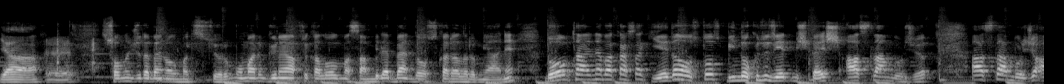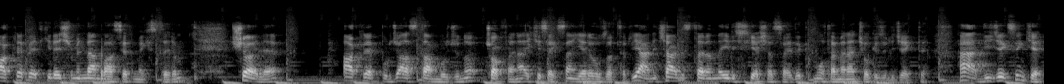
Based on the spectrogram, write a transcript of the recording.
Ya Evet. sonuncu da ben olmak istiyorum. Umarım Güney Afrikalı olmasam bile ben de Oscar alırım yani. Doğum tarihine bakarsak 7 Ağustos 1975 Aslan Burcu. Aslan Burcu akrep etkileşiminden bahsetmek isterim. Şöyle Akrep Burcu Aslan Burcu'nu çok fena 2.80 yere uzatır. Yani Charles Theron'la ilişki yaşasaydık muhtemelen çok üzülecekti. Ha diyeceksin ki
